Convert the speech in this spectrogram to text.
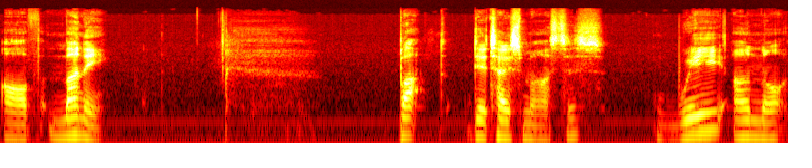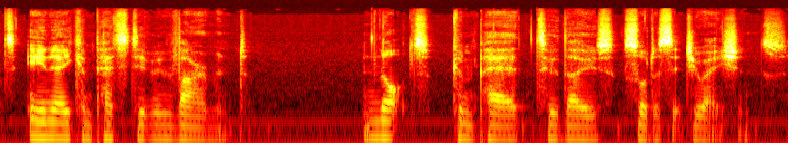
of money. But, dear Toastmasters, we are not in a competitive environment, not compared to those sort of situations.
